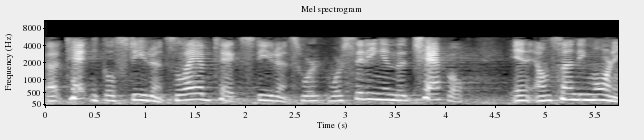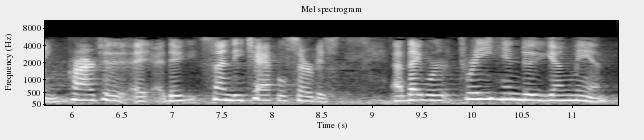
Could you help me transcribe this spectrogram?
uh, technical students, lab tech students, were, were sitting in the chapel in, on Sunday morning prior to uh, the Sunday chapel service. Uh, they were three Hindu young men.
